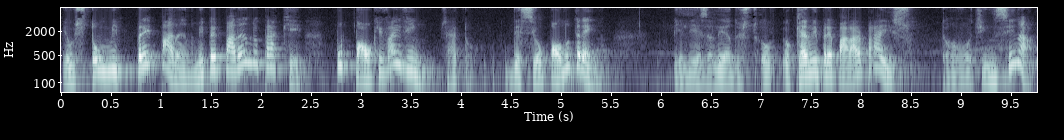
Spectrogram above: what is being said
Eu estou me preparando. Me preparando para quê? Para o pau que vai vir, certo? Descer o pau no treino. Beleza, Leandro, eu quero me preparar para isso. Então eu vou te ensinar.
